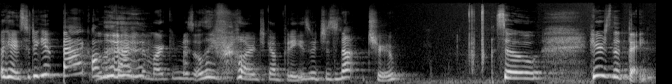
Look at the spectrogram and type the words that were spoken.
Okay, so to get back on the fact that marketing is only for large companies, which is not true. So here's the thing.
